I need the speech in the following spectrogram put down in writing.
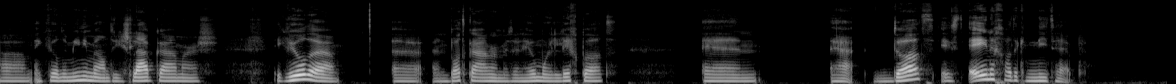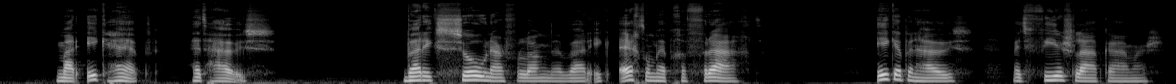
Um, ik wilde minimaal drie slaapkamers. Ik wilde uh, een badkamer met een heel mooi lichtbad. En ja, dat is het enige wat ik niet heb. Maar ik heb het huis waar ik zo naar verlangde, waar ik echt om heb gevraagd. Ik heb een huis met vier slaapkamers,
